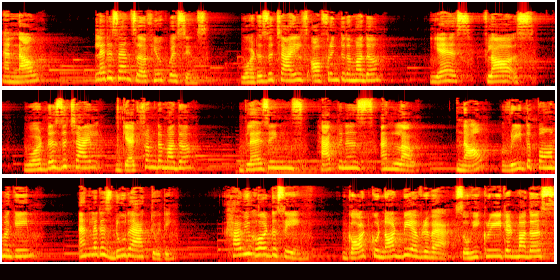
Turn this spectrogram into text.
And now, let us answer a few questions. What is the child's offering to the mother? Yes, flowers. What does the child get from the mother? Blessings, happiness, and love. Now, read the poem again and let us do the activity. Have you heard the saying? God could not be everywhere, so He created mothers,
